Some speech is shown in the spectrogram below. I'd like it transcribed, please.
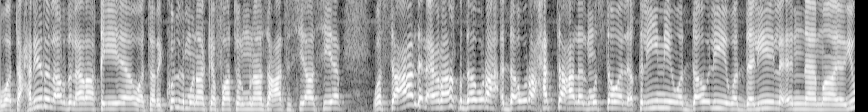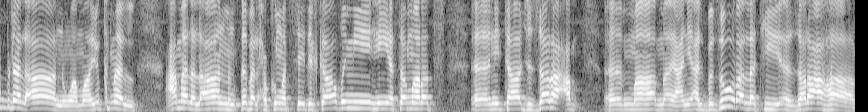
هو تحرير الأرض العراقية وترك كل المناكفات والمنازعات السياسية. واستعاد العراق دورة دورة حتى على المستوى الإقليمي والدولي. والدليل إن ما يبنى الآن وما يكمل عمل الآن من قبل حكومة السيد الكاظمي هي ثمرة آه، نتاج زرع ما يعني البذور التي زرعها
